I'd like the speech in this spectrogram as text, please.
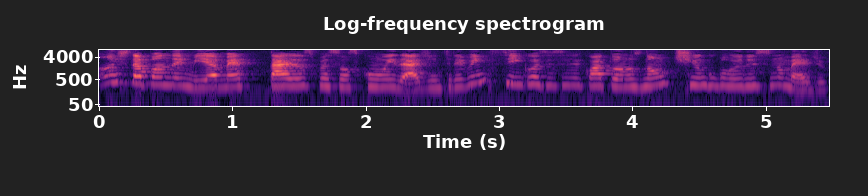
Antes da pandemia, metade das pessoas com idade entre 25 e 64 anos não tinham concluído o ensino médio.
